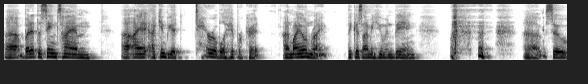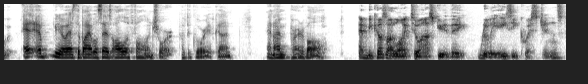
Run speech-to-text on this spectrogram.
uh, but at the same time, uh, I, I can be a terrible hypocrite on my own right because I'm a human being. uh, so, uh, you know, as the Bible says, all have fallen short of the glory of God, and I'm part of all. And because I like to ask you the really easy questions,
